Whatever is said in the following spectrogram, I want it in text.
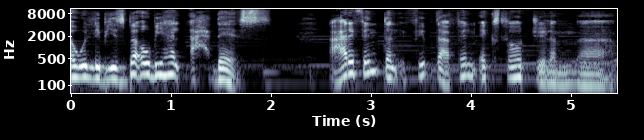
أو اللي بيسبقوا بيها الأحداث. عارف انت الإفيه بتاع فيلم إكس لارج لما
